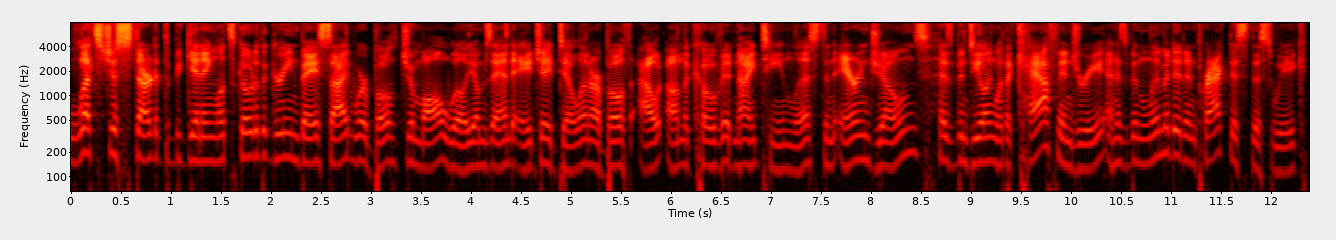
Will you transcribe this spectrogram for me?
Let's just start at the beginning. Let's go to the Green Bay side where both Jamaal Williams and AJ Dillon are both out on the COVID 19 list. And Aaron Jones has been dealing with a calf injury and has been limited in practice this week.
